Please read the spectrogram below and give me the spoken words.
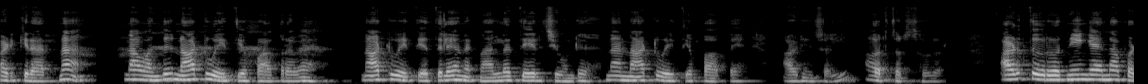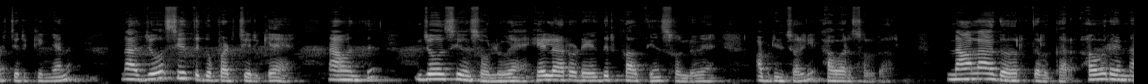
படிக்கிறாருன்னா நான் வந்து நாட்டு வைத்தியம் பார்க்குறவன் நாட்டு வைத்தியத்தில் எனக்கு நல்ல தேர்ச்சி உண்டு. நான் நாட்டு வைத்தியம் பார்ப்பேன் அப்படின்னு சொல்லி ஒருத்தர் சொல்கிறார் அடுத்து ஒருவர் நீங்கள் என்ன படிச்சிருக்கீங்கன்னு? நான் ஜோசியத்துக்கு படிச்சிருக்கேன். நான் வந்து ஜோசியம் சொல்லுவேன். எல்லாரோட எதிர்காலத்தையும் சொல்லுவேன். அப்படின்னு சொல்லி அவர் சொல்கிறார் நாலாவது ஒருத்தர் இருக்கார். அவர் என்ன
